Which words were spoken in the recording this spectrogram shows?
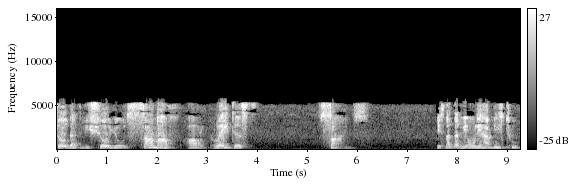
so that we show you some of our greatest signs it's not that we only have these two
